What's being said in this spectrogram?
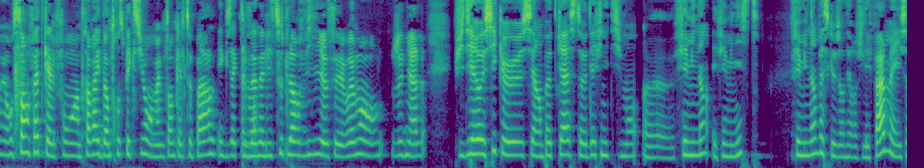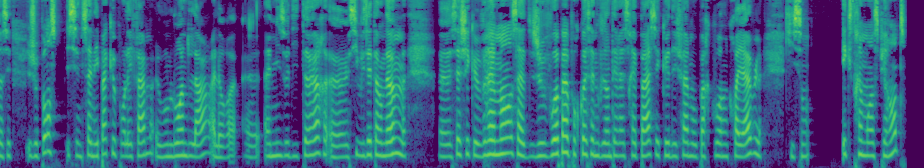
Ouais, on sent en fait qu'elles font un travail d'introspection en même temps qu'elles te parlent. Elles Exactement. analysent toute leur vie, euh, c'est vraiment génial. Puis je dirais aussi que c'est un podcast euh, définitivement euh, féminin et féministe. Féminin parce que j'interroge les femmes et ça c'est, je pense, ça n'est pas que pour les femmes, euh, loin de là. Alors euh, amis auditeurs, euh, si vous êtes un homme, euh, sachez que vraiment ça, je vois pas pourquoi ça ne vous intéresserait pas. C'est que des femmes au parcours incroyable qui sont extrêmement inspirantes,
